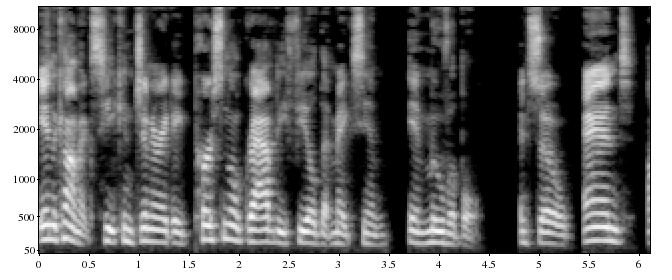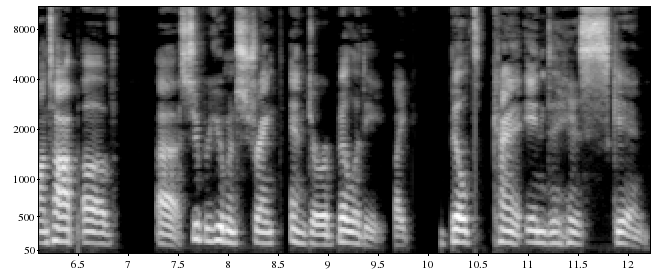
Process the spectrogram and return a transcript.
In the comics, he can generate a personal gravity field that makes him immovable. And so, and on top of uh, superhuman strength and durability, like built kind of into his skin.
